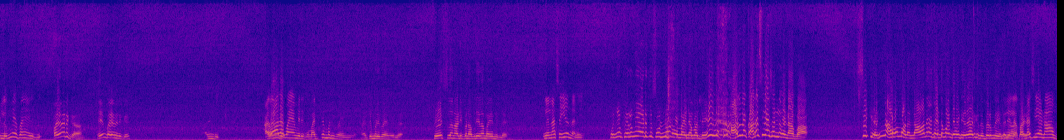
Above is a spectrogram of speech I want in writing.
இல்ல உண்மையா பையன் இருக்கு. பயம் இருக்கா? ஏன் பயம் இருக்கு? அன்பு அதான பயம் இருக்கு மற்றபடி பயம் இல்லை. மற்றபடி பயம் இல்ல. பேசுவேன் நடிப்பேன் அப்படியெல்லாம் பயம் இல்ல. இல்லைன்னா செய்யும் தானே. கொஞ்சம் பெருமையா எடுத்து சொல்லணும் அம்மா என்னை பத்தி அது நான் கடைசியா சொல்லுவேன்டாப்பா சிக்கு, என்ன அவமானம்? நானே கட்ட மாட்ட வேண்டியதா இருக்கு இந்த பெருமையில இல்ல இல்ல கடைசியா நான்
